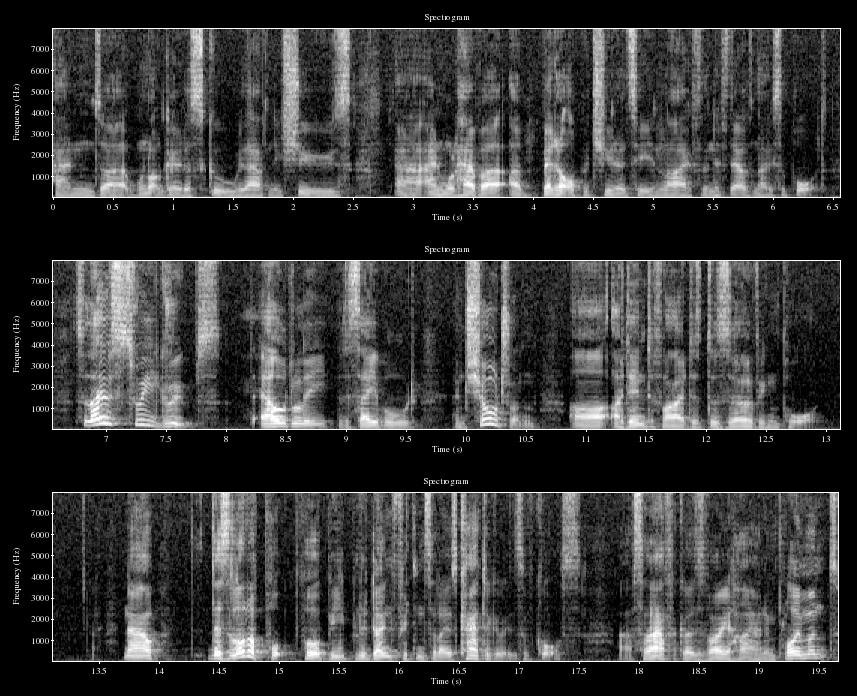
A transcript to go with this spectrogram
and uh, will not go to school without any shoes uh, and will have a, a better opportunity in life than if there was no support. So those three groups, the elderly, the disabled, and children, are identified as deserving poor. Now, there's a lot of poor, poor people who don't fit into those categories, of course. Uh, South Africa has very high unemployment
